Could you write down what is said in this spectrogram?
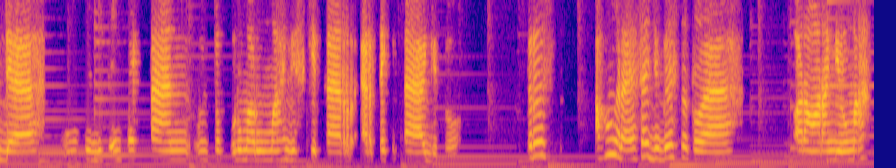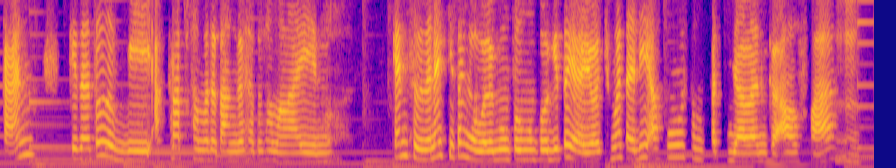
udah ngasih disinfektan untuk rumah-rumah di sekitar RT kita gitu. Terus aku ngerasa juga setelah orang-orang dirumahkan kita tuh lebih akrab sama tetangga satu sama lain. Kan sebenarnya kita nggak boleh ngumpul-ngumpul gitu ya, yo. Cuma tadi aku sempat jalan ke Alfa. Hmm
